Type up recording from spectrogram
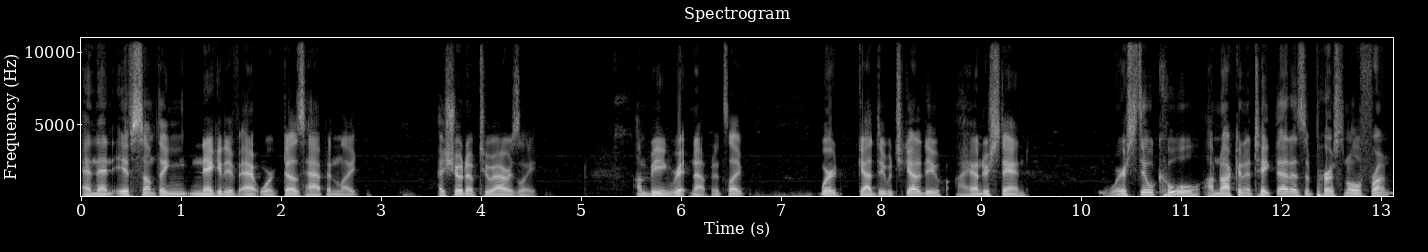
And then if something negative at work does happen, like I showed up two hours late, I'm being written up, and it's like, word, gotta do what you gotta do. I understand. We're still cool. I'm not gonna take that as a personal affront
